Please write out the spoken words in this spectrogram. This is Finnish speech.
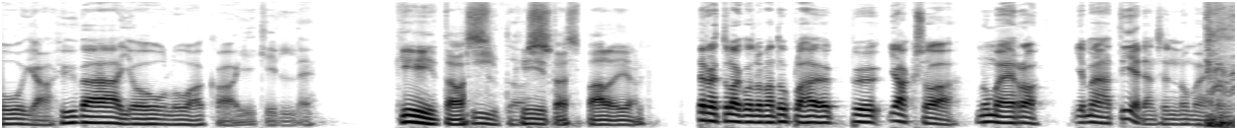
Ho, ho, ho ja hyvää joulua kaikille. Kiitos. Kiitos. Kiitos paljon. Tervetuloa kuuntelemaan Tuplahöppy-jaksoa, numero, ja mä tiedän sen numeron.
